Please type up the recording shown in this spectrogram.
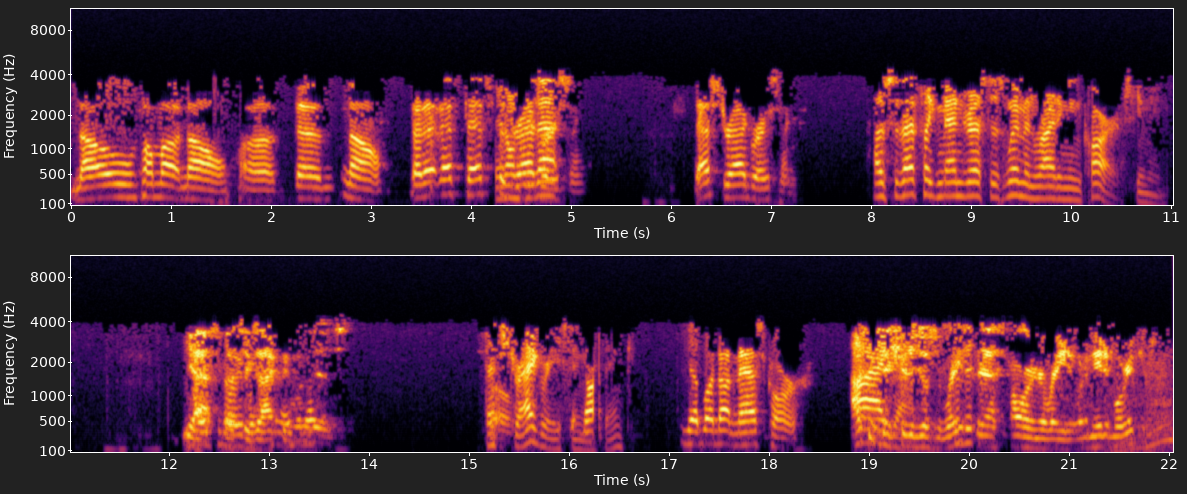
No, talking about no. Uh, the no. That, that, that's that's They the drag that? racing. That's drag racing. Oh, so that's like men dressed as women riding in cars. You mean? Yes, Basically, that's exactly what it is. That's So- drag racing, I think. Yeah, but not NASCAR. I think I they got should have it. just raced NASCAR in the rain. It would have made it more interesting.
